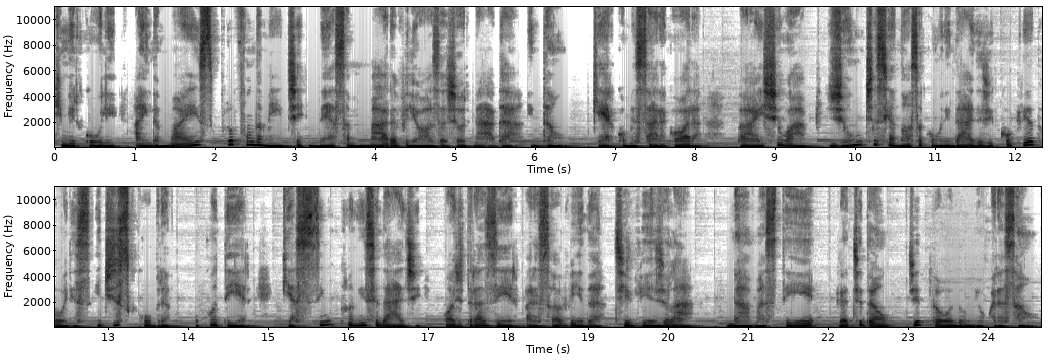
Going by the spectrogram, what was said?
que mergulhe ainda mais profundamente nessa maravilhosa jornada. Então, quer começar agora? Baixe o app, junte-se à nossa comunidade de co-criadores e descubra o poder que a sincronicidade pode trazer para a sua vida. Te vejo lá. Namastê! Gratidão de todo o meu coração.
